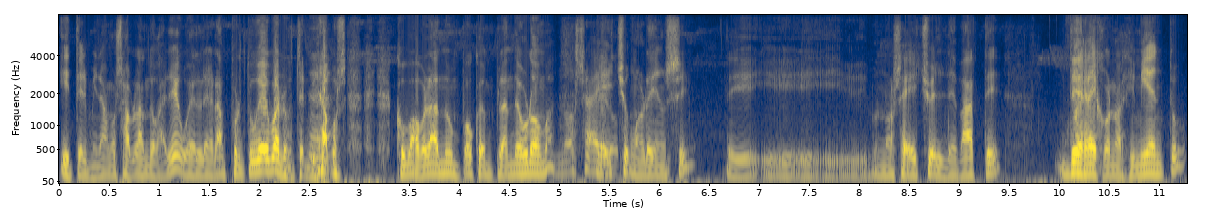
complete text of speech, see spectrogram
y terminamos hablando gallego. Él era portugués, bueno, terminamos como hablando un poco en plan de broma. No se ha hecho en Orense y, no se ha hecho el debate de reconocimiento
